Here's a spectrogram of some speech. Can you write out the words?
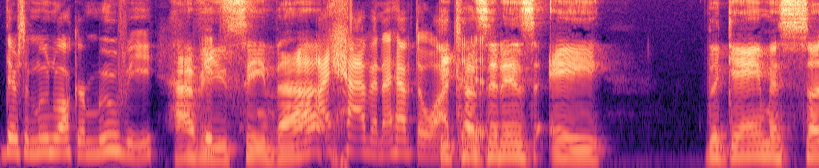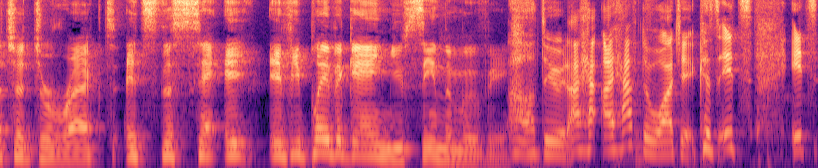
there's a Moonwalker movie. Have you seen that? I haven't. I have to watch because it. it is a the game is such a direct it's the same it, if you play the game you've seen the movie Oh, dude, I, ha- I have to watch it because it's it's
